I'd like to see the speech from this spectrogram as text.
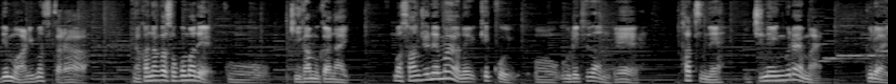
でもありますから、なかなかそこまでこう気が向かない。まあ30年前はね、結構売れてたんで、かつね、1年ぐらい前ぐらい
